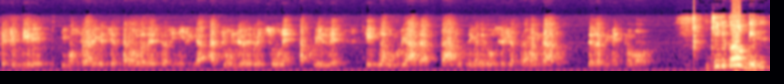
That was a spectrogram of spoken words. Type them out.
perché dire dimostrare che si è sparato da destra significa aggiungere persone a quelle che la vulgata Stato Brigate Rosse ci ha tramandato del rapimento Moro. Ci ricordi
